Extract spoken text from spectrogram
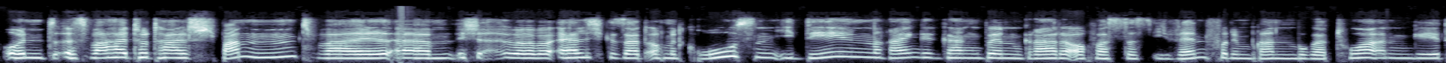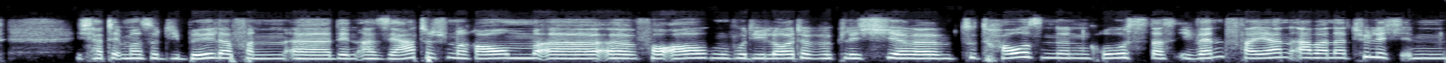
und es war halt total spannend, weil ähm, ich äh, ehrlich gesagt auch mit großen Ideen reingegangen bin, gerade auch was das Event vor dem Brandenburger Tor angeht. Ich hatte immer so die Bilder von äh, den asiatischen Raum äh, äh vor Augen, wo die Leute wirklich äh, zu Tausenden groß das Event feiern, aber natürlich in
